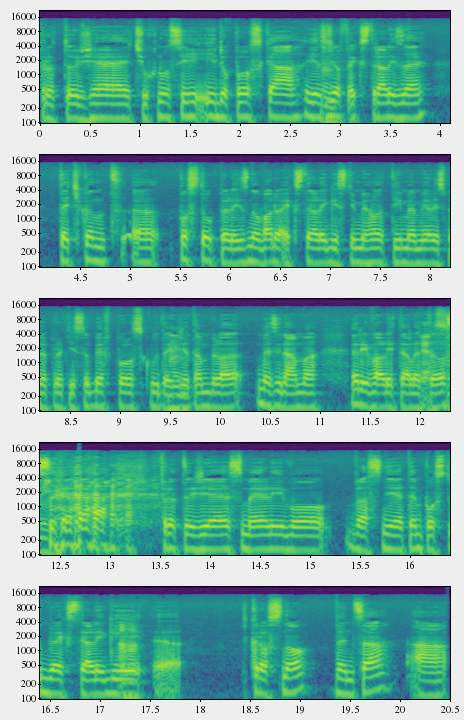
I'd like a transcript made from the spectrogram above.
Protože čuchnul si i do Polska, jezdil Hmm. v extralize, teď postoupili znova do extraligy s tím jeho týmem, jeli jsme proti sobě v Polsku, takže Hmm. tam byla mezi náma rivalita letos. Protože jsme jeli o vlastně ten postup do extraligy Aha. eh, Krosno, Venca a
